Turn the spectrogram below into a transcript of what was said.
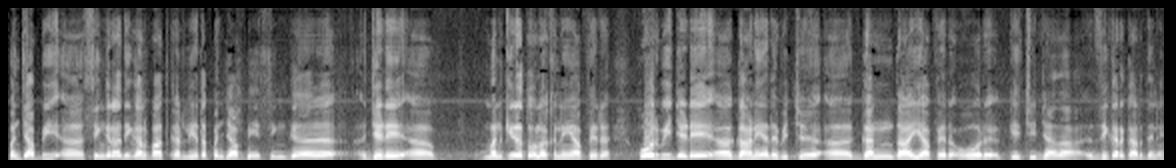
ਪੰਜਾਬੀ ਅ, ਸਿੰਗਰਾਂ ਦੀ ਗੱਲਬਾਤ ਕਰ ਲਈਏ ਤਾਂ ਪੰਜਾਬੀ ਸਿੰਗਰ ਜਿਹੜੇ ਅ, ਮਨਕੀਰਤ ਔਲਖ ਨੇ ਜਾਂ ਫਿਰ ਹੋਰ ਵੀ ਜਿਹੜੇ ਅ, ਗਾਣਿਆਂ ਦੇ ਵਿੱਚ ਅ, ਗਨ ਦਾ ਜਾਂ ਫਿਰ ਹੋਰ ਕੀ ਚੀਜ਼ਾਂ ਦਾ ਜ਼ਿਕਰ ਕਰਦੇ ਨੇ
